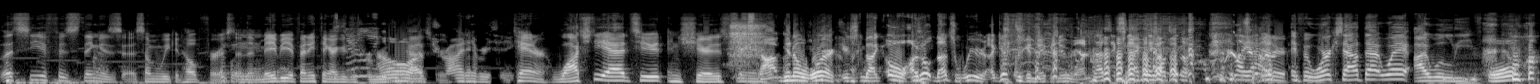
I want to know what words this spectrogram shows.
Let's see if his thing is uh, something we can help first, and then maybe if anything, I can just remove the no, I've tried everything. Tanner, watch the attitude and share this It's not gonna work. You're just gonna be like, oh, I don't. That's weird. I guess we can make a new one. That's exactly how it's gonna play out. If it works out that way, I will leave. Oh,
